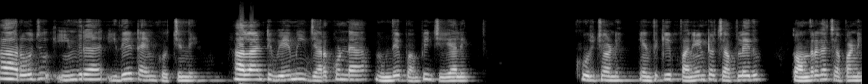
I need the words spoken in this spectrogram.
ఆ రోజు ఇందిర ఇదే టైంకి వచ్చింది. అలాంటివేమీ జరగకుండా ముందే పంపించేయాలి. కూర్చోండి. ఇంతకీ పనేంటో చెప్పలేదు. తొందరగా చెప్పండి.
